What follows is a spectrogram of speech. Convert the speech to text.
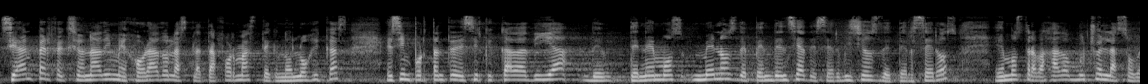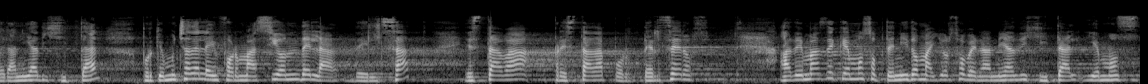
Se han perfeccionado y mejorado las plataformas tecnológicas. Es importante decir que cada día tenemos menos dependencia de servicios de terceros. Hemos trabajado mucho en la soberanía digital porque mucha de la información del SAT estaba prestada por terceros. Además de que hemos obtenido mayor soberanía digital y hemos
